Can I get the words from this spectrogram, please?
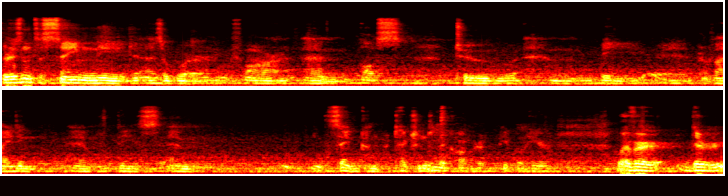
there isn't the same need, as it were, for um, us to um, be uh, providing um, these um, same kind of protection to the corporate people here. However, there,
